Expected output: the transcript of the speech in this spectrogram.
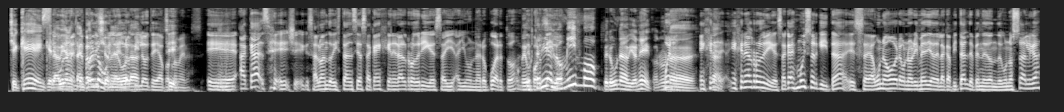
chequeen que el avión está en pero él lo, condiciones de él lo volar. pilotea por Sí. lo menos. Eh, Acá, se- salvando distancias, acá en General Rodríguez hay, hay un aeropuerto. Me gustaría lo mismo, pero una avioneta, con Bueno, una. en, Gen- Ah, en General Rodríguez, acá es muy cerquita, es a una hora, una hora y media de la capital, depende de donde uno salga.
